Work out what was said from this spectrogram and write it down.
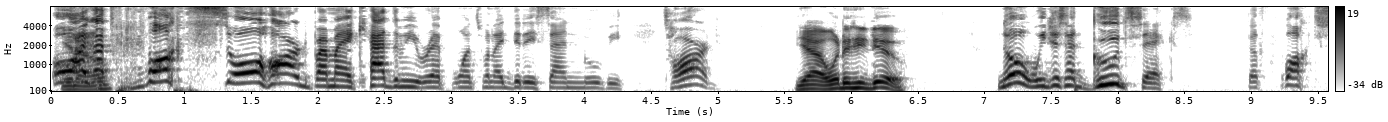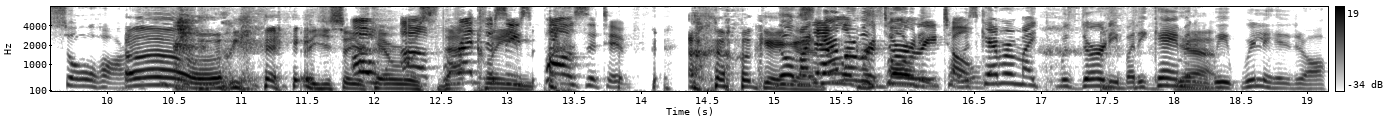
Oh, you I got fucked so hard by my Academy rep once when I did a sand movie. It's hard. Yeah, what did he do? No, we just had good sex. Got fucked so hard. Oh, okay. You- so your oh, camera uh, was that parentheses clean. positive. okay. no, my it. camera was dirty. tone. His camera might, was dirty, but he came Yeah. and we really hit it off.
